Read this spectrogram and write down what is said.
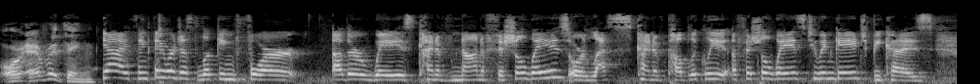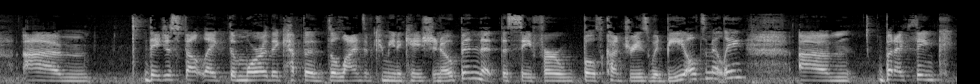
or everything. Yeah, I think they were just looking for other ways, kind of non official ways or less kind of publicly official ways to engage because um, they just felt like the more they kept the, the lines of communication open, that the safer both countries would be ultimately. Um, but I think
